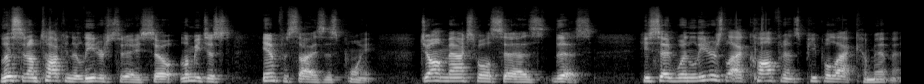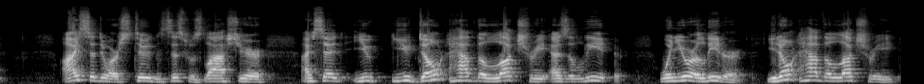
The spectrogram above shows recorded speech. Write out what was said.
Listen, I'm talking to leaders today, so let me just emphasize this point. John Maxwell says this. He said, When leaders lack confidence, people lack commitment. I said to our students, this was last year, I said, you, you don't have the luxury as a leader, when you're a leader, you don't have the luxury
